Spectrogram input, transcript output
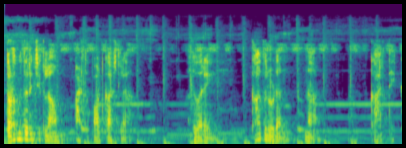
தொடர்ந்து தெரிஞ்சுக்கலாம் அடுத்த பாட்காஸ்டில் அதுவரை காதலுடன் நான் கார்த்திக்.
